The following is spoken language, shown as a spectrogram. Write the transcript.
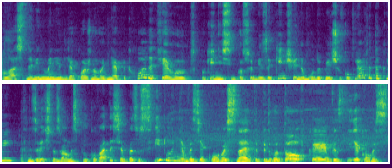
власне він мені для кожного дня підходить. Я його спокійнісінько собі закінчую і не буду більше купляти такий. Так незвично з вами спілкуватися без освітлення, без якогось, знаєте, підготовки, без якогось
